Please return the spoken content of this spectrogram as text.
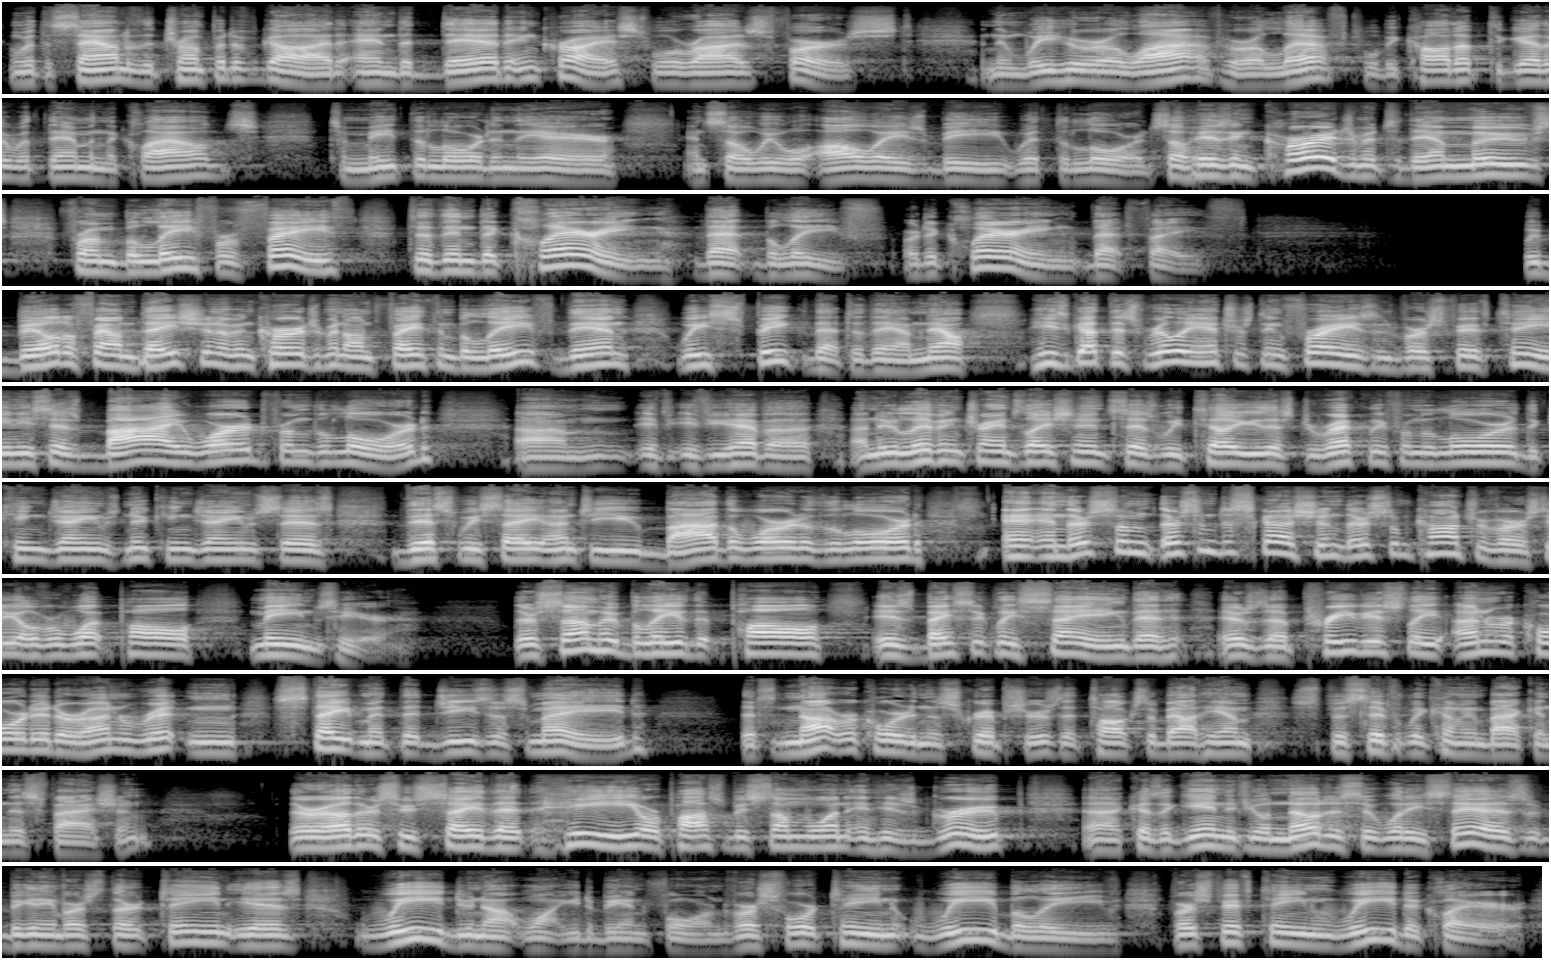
and with the sound of the trumpet of God, and the dead in Christ will rise first. And then we who are alive, who are left, will be caught up together with them in the clouds to meet the Lord in the air. And so we will always be with the Lord. So his encouragement to them moves from belief or faith to then declaring that belief or declaring that faith. We build a foundation of encouragement on faith and belief, then we speak that to them. Now, he's got this really interesting phrase in verse 15. He says, By word from the Lord. Um, if, if you have a, a New Living Translation, it says, We tell you this directly from the Lord. The King James, New King James says, This we say unto you by the word of the Lord. And, and there's, some, there's some discussion, there's some controversy over what Paul means here. There's some who believe that Paul is basically saying that there's a previously unrecorded or unwritten statement that Jesus made that's not recorded in the scriptures that talks about him specifically coming back in this fashion. There are others who say that he, or possibly someone in his group, because uh, again, if you'll notice that what he says, beginning in verse 13, is, We do not want you to be informed. Verse 14, we believe. Verse 15, we declare.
